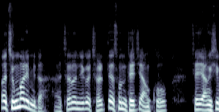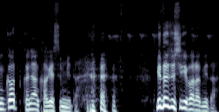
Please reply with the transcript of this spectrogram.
아, 정말입니다. 아, 저는 이거 절대 손 대지 않고 제 양심껏 그냥 가겠습니다. 믿어주시기 바랍니다.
